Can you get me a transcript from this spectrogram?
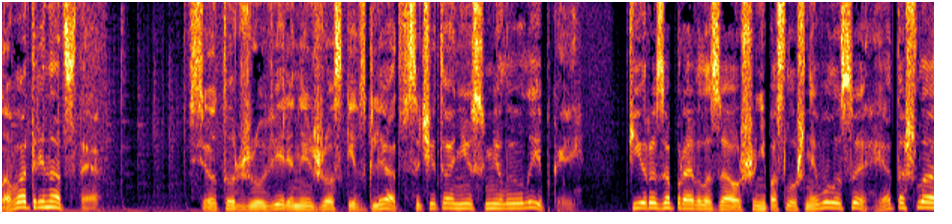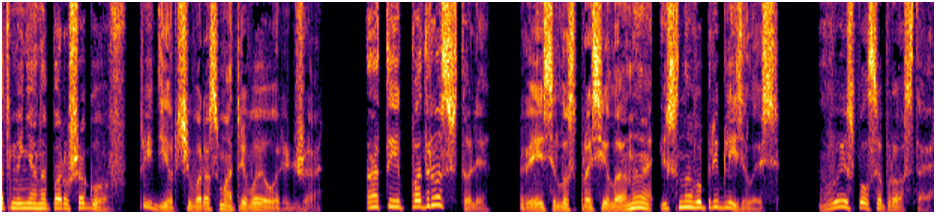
Глава 13. Все тот же уверенный жесткий взгляд в сочетании с милой улыбкой. Кира заправила за уши непослушные волосы и отошла от меня на пару шагов, придирчиво рассматривая Ориджа. «А ты подрос, что ли?» — весело спросила она и снова приблизилась. «Выспался просто»,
